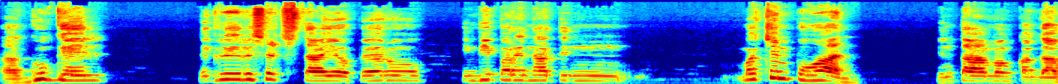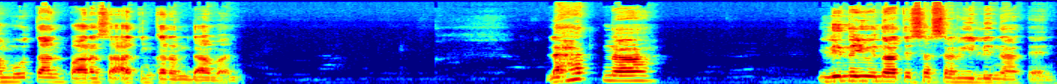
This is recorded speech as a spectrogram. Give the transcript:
ah, Google, nagre-research tayo pero hindi pa rin natin matsempuhan yung tamang kagamutan para sa ating karamdaman. Lahat na ilinayo natin sa sarili natin.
